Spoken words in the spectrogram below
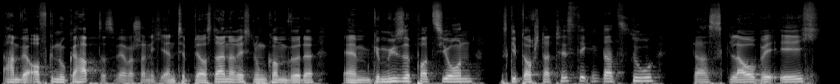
Haben wir oft genug gehabt. Das wäre wahrscheinlich eher ein Tipp, der aus deiner Richtung kommen würde. Ähm, Gemüseportionen. Es gibt auch Statistiken dazu, dass, glaube ich,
